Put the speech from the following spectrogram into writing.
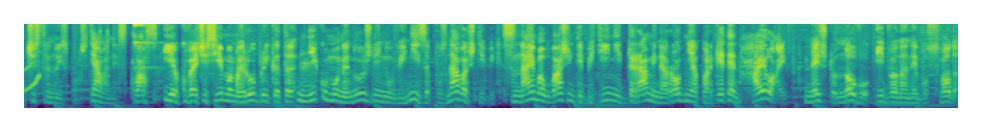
качествено изпростяване с клас. И ако вече си имаме рубриката Никому ненужни новини, запознаващи ви с най-малважните битийни драми на родния паркетен хайлайф, нещо ново идва на небосвода.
